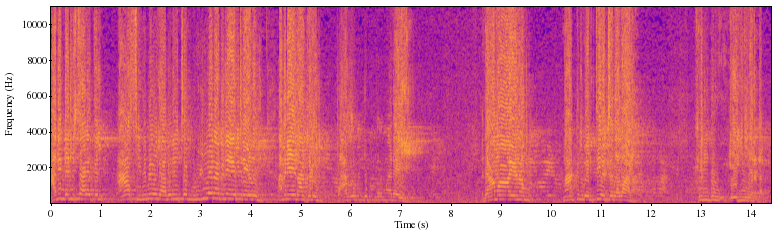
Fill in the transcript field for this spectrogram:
അതിന്റെ അടിസ്ഥാനത്തിൽ ആ സിനിമയിൽ അഭിനയിച്ച മുഴുവൻ അഭിനേത്രികളും അഭിനേതാക്കളും പാർലമെന്റ് മെമ്പർമാരായി. രാമായണം നാട്ടിൽ വരുത്തി വെച്ചത് അതാണ്. ഹിന്ദു ഏകീകരണം.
